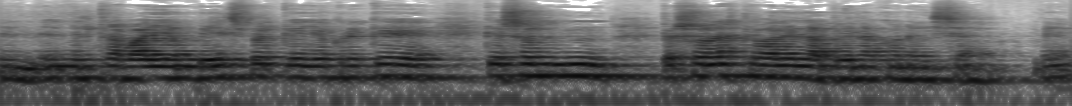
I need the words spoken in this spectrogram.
en, en el treball amb ells perquè jo crec que, que són persones que valen la pena conèixer. Eh?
